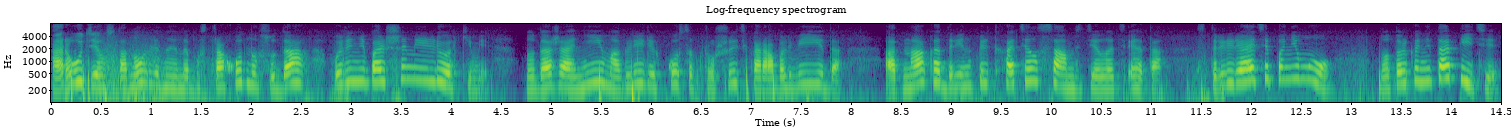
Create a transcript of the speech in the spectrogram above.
Орудия, установленные на быстроходных судах, были небольшими и легкими, но даже они могли легко сокрушить корабль Виида. Однако Дринпельд хотел сам сделать это. «Стреляйте по нему, но только не топите.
